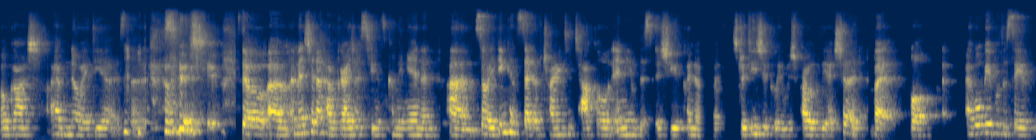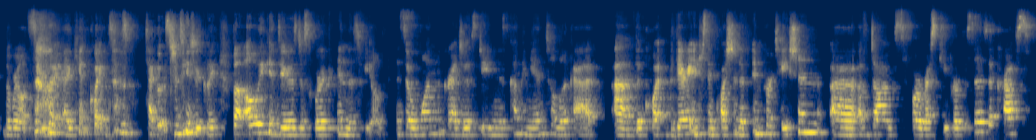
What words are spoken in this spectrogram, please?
Oh gosh, I have no idea is the, issue. So um, I mentioned I have graduate students coming in and um, so I think instead of trying to tackle any of this issue kind of strategically, which probably I should, but well, I won't be able to save the world, so I, I, can't quite tackle it strategically. But all we can do is just work in this field. And so, one graduate student is coming in to look at um, the, que- the, very interesting question of importation uh, of dogs for rescue purposes across.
